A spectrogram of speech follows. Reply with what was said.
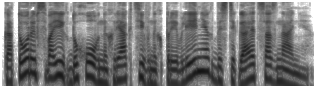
который в своих духовных реактивных проявлениях достигает сознания.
